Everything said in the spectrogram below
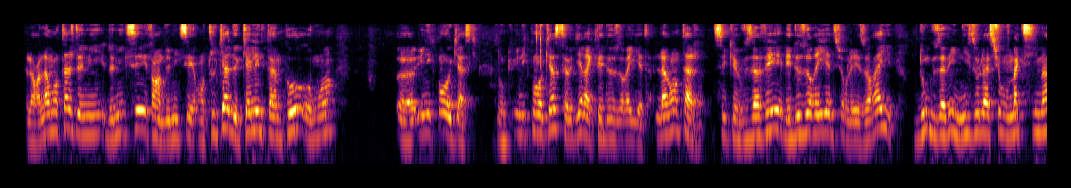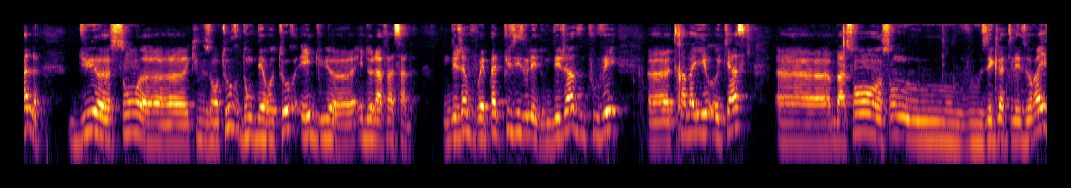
Alors l'avantage de, mi- de mixer, enfin de mixer, en tout cas de caler le tempo au moins euh, uniquement au casque. Donc uniquement au casque, ça veut dire avec les deux oreillettes. L'avantage, c'est que vous avez les deux oreillettes sur les oreilles, donc vous avez une isolation maximale du euh, son euh, qui vous entoure, donc des retours et, euh, et de la façade. Donc déjà, vous ne pouvez pas être plus isolé. Donc déjà, vous pouvez euh, travailler au casque euh, bah, sans, sans vous, éclater les oreilles,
